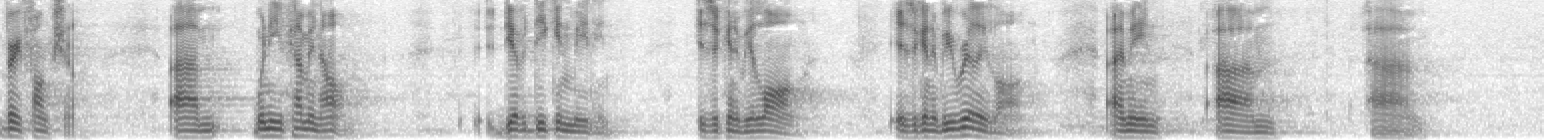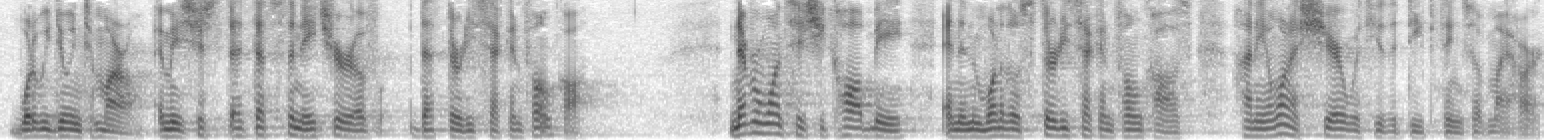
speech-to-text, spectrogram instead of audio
very functional. Um, when are you coming home? Do you have a deacon meeting? Is it going to be long? Is it going to be really long? I mean, um, uh, what are we doing tomorrow? I mean, it's just that that's the nature of that 30 second phone call. Never once has she called me and in one of those 30 second phone calls, honey, I want to share with you the deep things of my heart.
